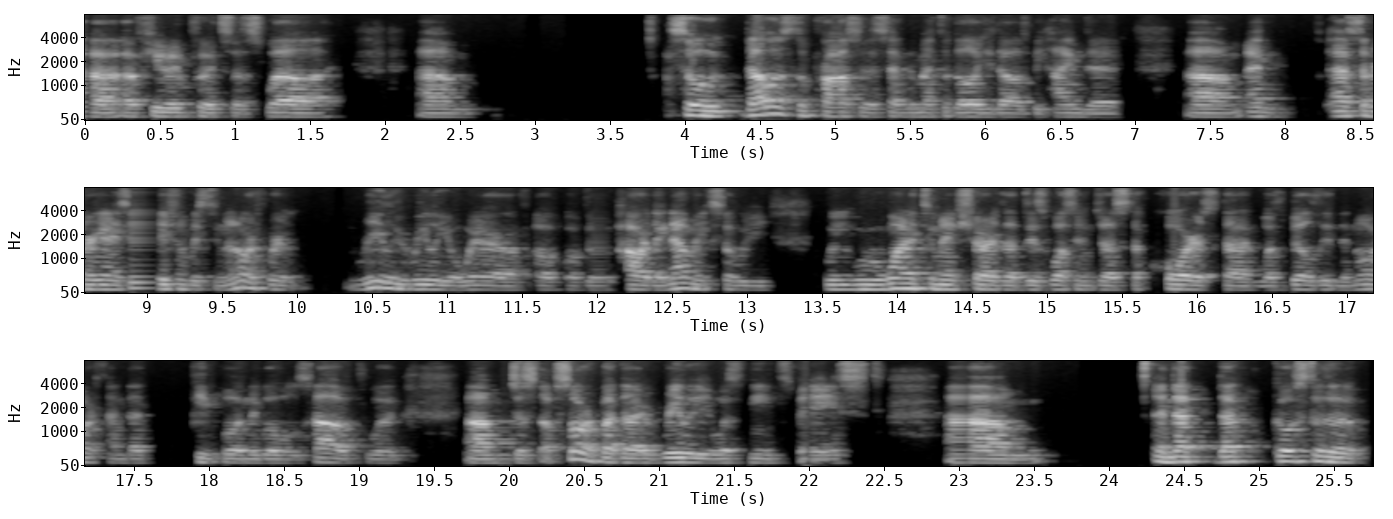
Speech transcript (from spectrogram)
a, few inputs as well. Um, so that was the process and the methodology that was behind it. Um, and as an organization based in the North, we're really, really aware of, of, of, the power dynamics. So we, we, we wanted to make sure that this wasn't just a course that was built in the North and that people in the global South would um, just absorb, but that really was needs-based. Um, and that, that goes to the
